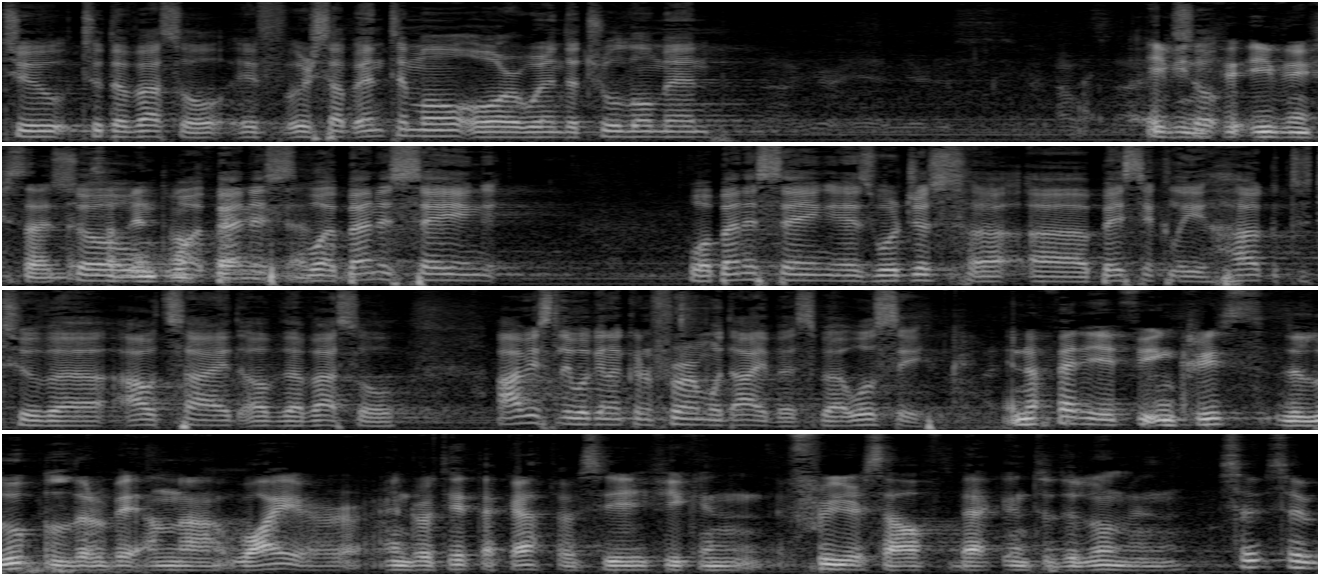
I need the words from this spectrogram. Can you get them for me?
to to the vessel if we're subintimal or we're in the true lumen. even, so- if, even if a So what Ben is what Ben is saying, what Ben is saying is we're just uh, uh, basically hugged to the outside of the vessel. Obviously, we're going to confirm with IVUS, but we'll see. You know, Freddy, if you increase the loop a little bit on the wire and rotate the catheter, see if you can free yourself back into the lumen. So, so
